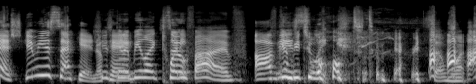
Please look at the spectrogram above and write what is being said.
finish. Give me a second. She's okay? gonna be like So- twenty five. She's gonna be too old to marry someone.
